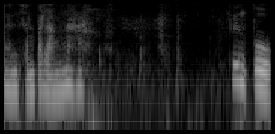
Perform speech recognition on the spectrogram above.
มันสำปะหลังนะคะ พิ่งปลูก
